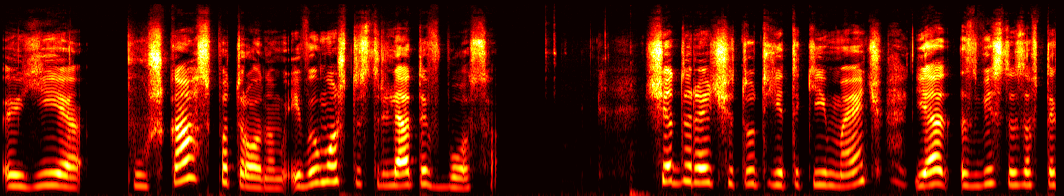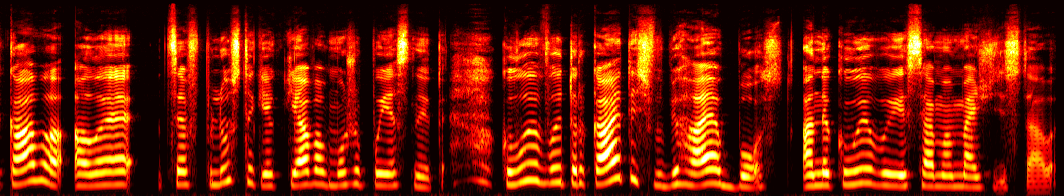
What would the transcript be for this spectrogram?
е, є пушка з патроном, і ви можете стріляти в боса. Ще, до речі, тут є такий меч. Я, звісно, завтикала, але це в плюс, так як я вам можу пояснити. Коли ви торкаєтесь, вибігає бос, а не коли ви саме меч дістали.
